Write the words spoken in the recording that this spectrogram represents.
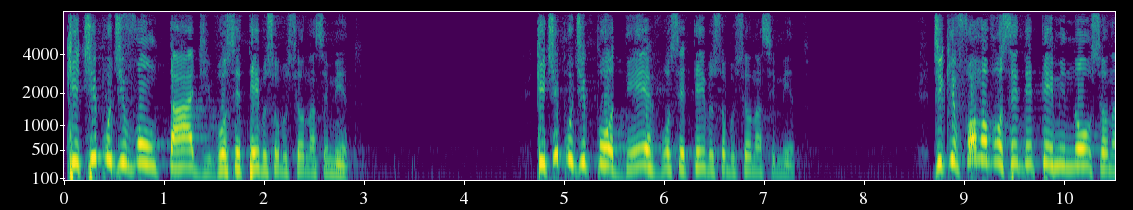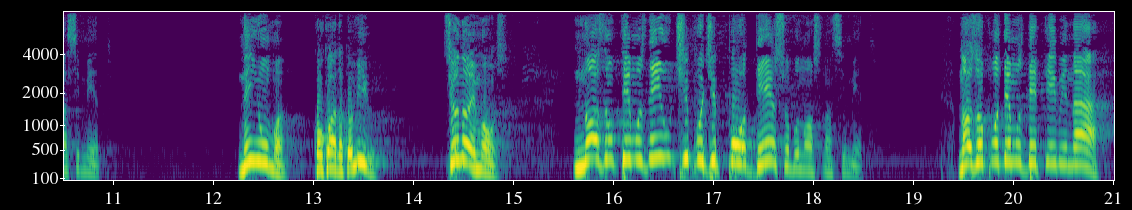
Que tipo de vontade você teve sobre o seu nascimento? Que tipo de poder você teve sobre o seu nascimento? De que forma você determinou o seu nascimento? Nenhuma. Concorda comigo? Sim ou não, irmãos? Nós não temos nenhum tipo de poder sobre o nosso nascimento. Nós não podemos determinar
